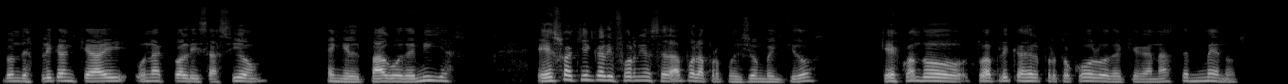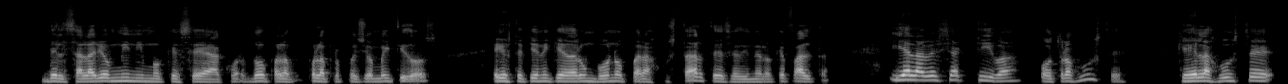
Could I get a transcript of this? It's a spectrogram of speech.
donde explican que hay una actualización en el pago de millas. Eso aquí en California se da por la proposición 22, que es cuando tú aplicas el protocolo de que ganaste menos del salario mínimo que se acordó por la, proposición 22, ellos te tienen que dar un bono para ajustarte ese dinero que falta y a la vez se activa otro ajuste, que es el ajuste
